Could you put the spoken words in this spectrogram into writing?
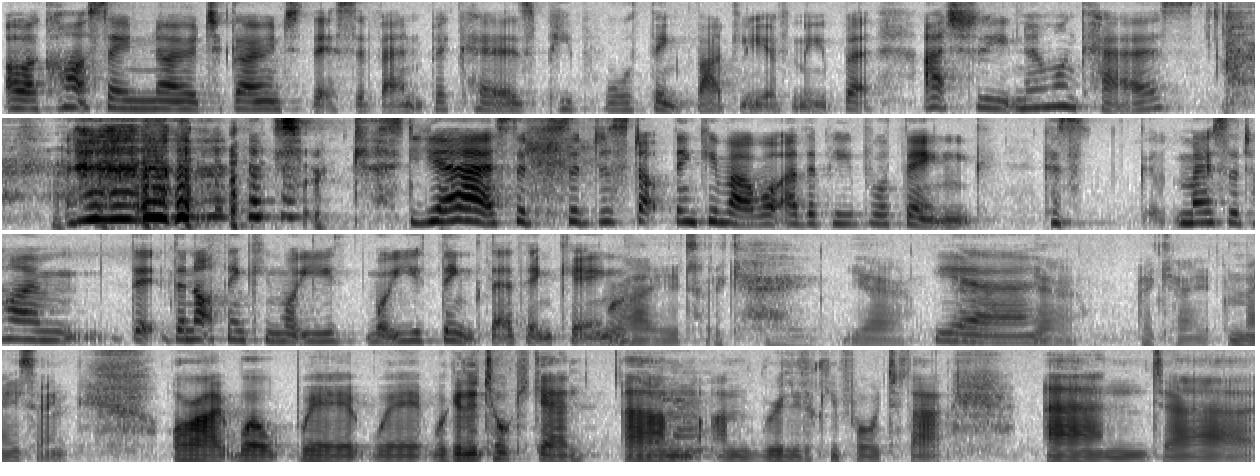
oh, I can't say no to going to this event because people will think badly of me. But actually, no one cares. so Yeah, so, so just stop thinking about what other people think, because most of the time they- they're not thinking what you what you think they're thinking. right, okay, yeah, Yeah. yeah. Okay, amazing. All right, well, we're, we're, we're going to talk again. Um, Yeah. I'm really looking forward to that. And uh,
